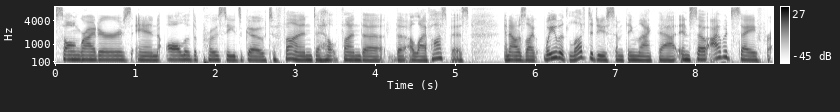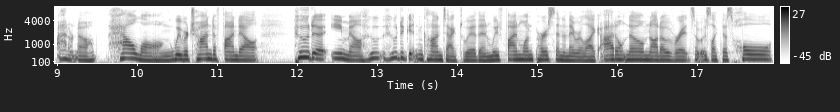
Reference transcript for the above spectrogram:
songwriters, and all of the proceeds go to fund to help fund the the Alive Hospice. And I was like, we would love to do something like that. And so I would say for I don't know how long we were trying to find out who to email, who who to get in contact with, and we'd find one person, and they were like, I don't know, I'm not over it. So it was like this whole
